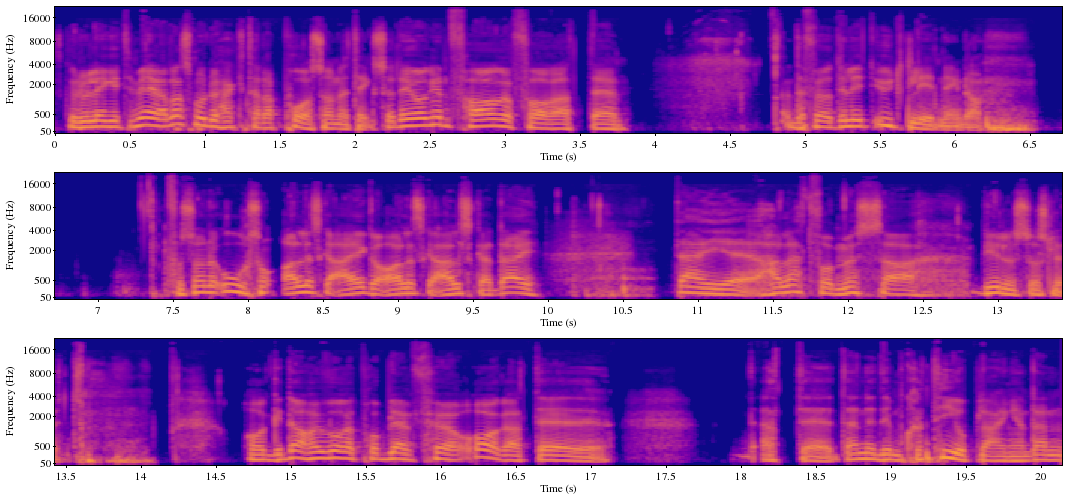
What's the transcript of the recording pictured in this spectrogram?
skal du legitimere så må du hekte deg på sånne ting. Så det er òg en fare for at uh, det fører til litt utglidning, da. For sånne ord som alle skal eie og alle skal elske, de, de eh, har lett for å miste begynnelse og slutt. Og det har jo vært et problem før òg, at, at, eh, denne demokratiopplæringen, den,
